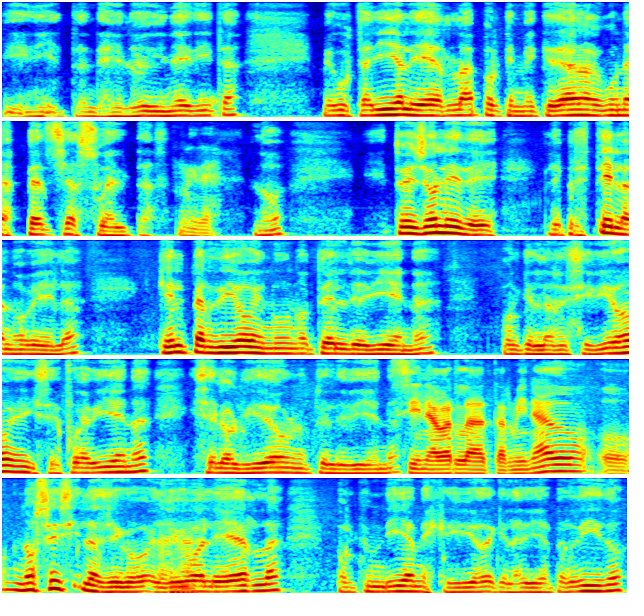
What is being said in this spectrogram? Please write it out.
desde luego inédita. Me gustaría leerla porque me quedaron algunas perchas sueltas. ¿no? Entonces yo le, le presté la novela que él perdió en un hotel de Viena porque la recibió y se fue a Viena y se la olvidó en un hotel de Viena. ¿Sin haberla terminado? O... No sé si la llegó, llegó a leerla, porque un día me escribió de que la había perdido.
